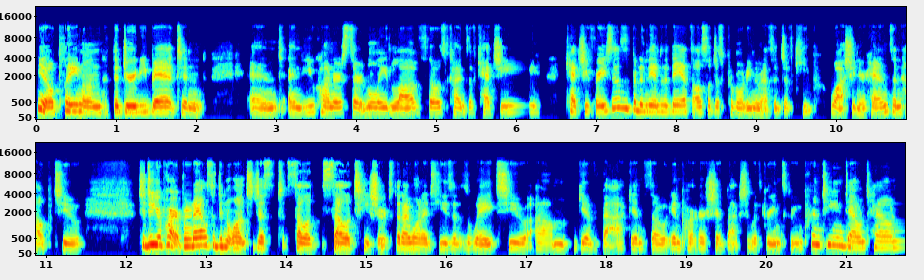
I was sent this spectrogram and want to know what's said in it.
you know playing on the dirty bit and and and Yukoners certainly love those kinds of catchy catchy phrases. But in the end of the day, it's also just promoting the message of keep washing your hands and help to to do your part. But I also didn't want to just sell a sell a T-shirt. That I wanted to use as a way to um, give back. And so, in partnership actually with Green Screen Printing downtown,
